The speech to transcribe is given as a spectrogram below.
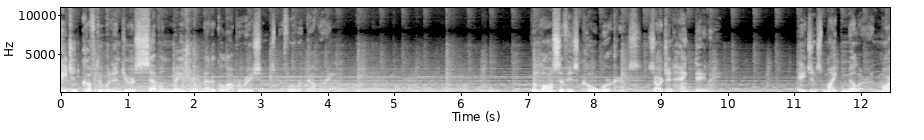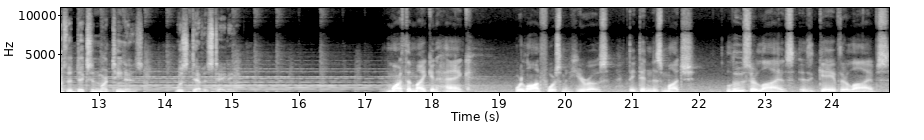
Agent Kufta would endure seven major medical operations before recovering. The loss of his co-workers, Sergeant Hank Daly, Agents Mike Miller and Martha Dixon Martinez, was devastating. Martha, Mike, and Hank were law enforcement heroes. They didn't as much lose their lives as gave their lives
